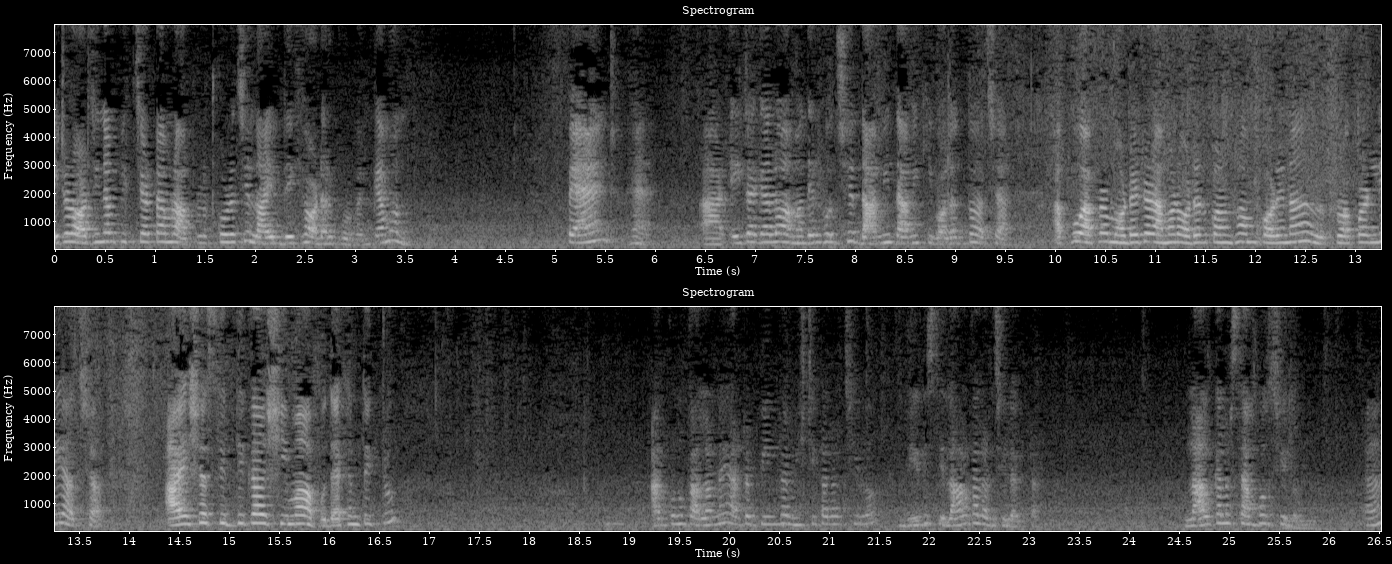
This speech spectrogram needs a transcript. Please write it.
এটার অরিজিনাল পিকচারটা আমরা আপলোড করেছি লাইভ দেখে অর্ডার করবেন। কেমন? প্যান্ট হ্যাঁ। আর এটা গেল আমাদের হচ্ছে দামি দামি কি বলেন তো আচ্ছা আপু, আপনার মডারেটার আমার অর্ডার কনফার্ম করে না প্রপারলি আচ্ছা। আয়েশা, সিদ্দিকা, সীমা আপু, দেখেন তো একটু। আর কোনো কালার নেই? একটা পিঙ্কটা মিষ্টি কালার ছিল। দিয়ে দিচ্ছি। লাল কালার ছিল একটা। লাল কালার স্যাম্পল ছিল। হ্যাঁ?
